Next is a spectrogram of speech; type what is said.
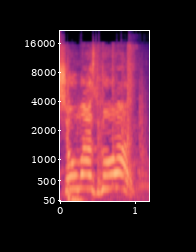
Show must go on!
